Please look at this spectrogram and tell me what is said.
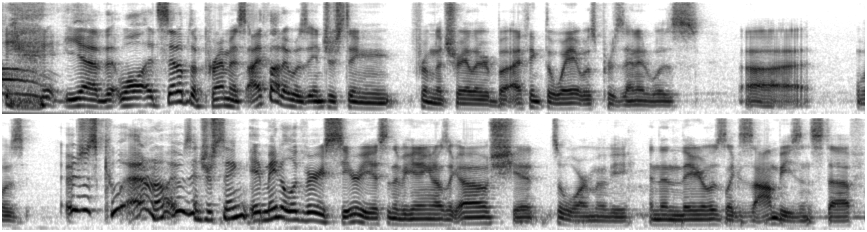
yeah, the, well, it set up the premise. I thought it was interesting from the trailer, but I think the way it was presented was uh, was it was just cool. I don't know. It was interesting. It made it look very serious in the beginning, and I was like, "Oh shit, it's a war movie." And then there was like zombies and stuff.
